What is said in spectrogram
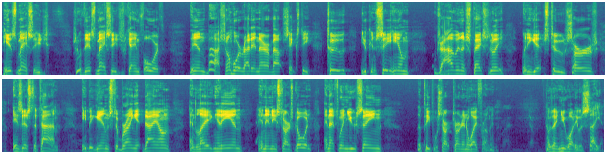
his message. So this message came forth then by somewhere right in there about 62, you can see him driving, especially when he gets to Sirs, is this the time? He begins to bring it down and laying it in, and then he starts going, and that's when you've seen the people start turning away from him because they knew what he was saying.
